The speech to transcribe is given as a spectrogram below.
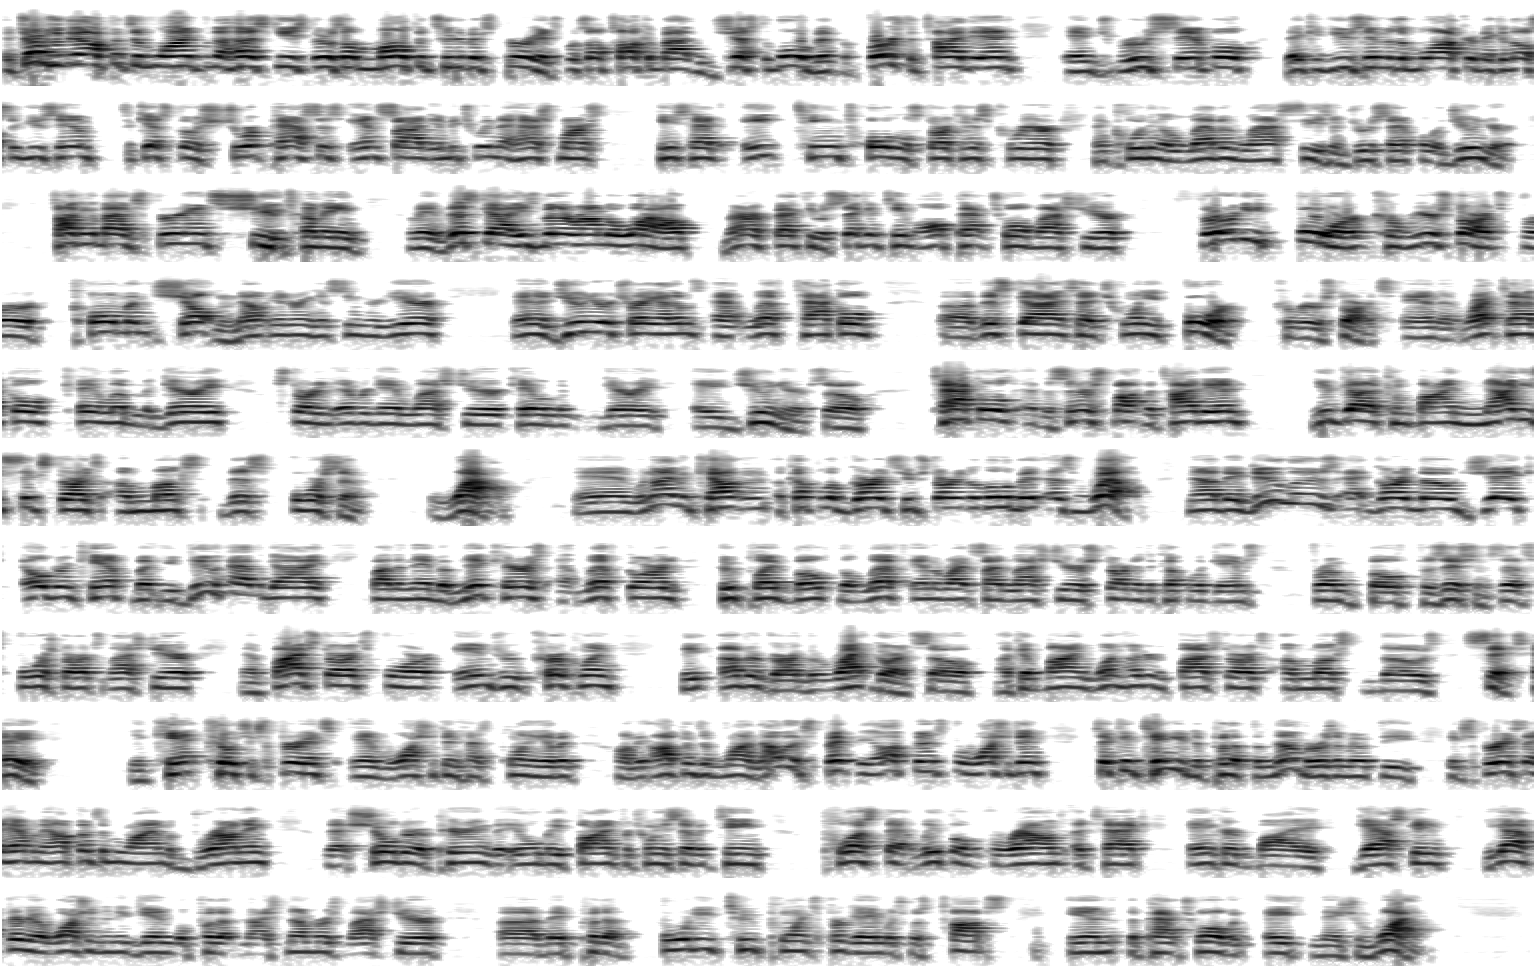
In terms of the offensive line for the Huskies, there's a multitude of experience, which I'll talk about in just a little bit. But first, the tight end and Drew Sample, they could use him as a blocker. They could also use him to catch those short passes inside in between the hash marks. He's had 18 total starts in his career, including 11 last season. Drew Sample, a junior. Talking about experience, shoot. I mean, I mean, this guy, he's been around a while. Matter of fact, he was second team All Pac-12 last year. 34 career starts for Coleman Shelton, now entering his senior year. And a junior, Trey Adams, at left tackle. Uh, this guy's had 24 career starts. And at right tackle, Kaleb McGary started every game last year. Kaleb McGary, a junior. So tackles at the center spot, the tight end, you've got a combined 96 starts amongst this foursome. Wow. And we're not even counting a couple of guards who've started a little bit as well. Now, they do lose at guard, though, Jake Eldrenkamp, but you do have a guy by the name of Nick Harris at left guard who played both the left and the right side last year, started a couple of games from both positions. That's four starts last year and five starts for Andrew Kirkland the other guard, the right guard. So a combined 105 starts amongst those six. Hey, you can't coach experience, and Washington has plenty of it on the offensive line. I would expect the offense for Washington to continue to put up the numbers. I mean, with the experience they have on the offensive line, with Browning, that shoulder appearing that it will be fine for 2017. plus that lethal ground attack anchored by Gaskin. You got to figure that Washington again will put up nice numbers. Last year, uh, they put up 42 points per game, which was tops in the Pac 12 and eighth nationwide.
